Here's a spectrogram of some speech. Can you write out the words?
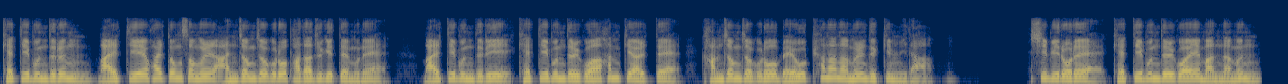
개띠분들은 말띠의 활동성을 안정적으로 받아주기 때문에 말띠분들이 개띠분들과 함께할 때 감정적으로 매우 편안함을 느낍니다. 11월에 개띠분들과의 만남은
